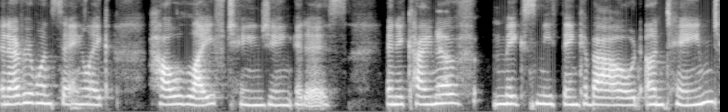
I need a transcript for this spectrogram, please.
and everyone's saying like how life changing it is. And it kind of makes me think about Untamed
